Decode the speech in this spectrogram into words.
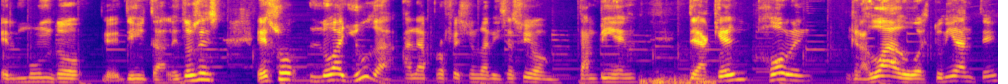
el mundo eh, digital. Entonces, eso no ayuda a la profesionalización también de aquel joven graduado o estudiante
